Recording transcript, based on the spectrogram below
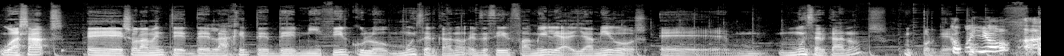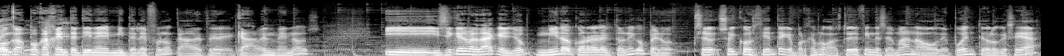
WhatsApps eh, solamente de la gente de mi círculo muy cercano, es decir, familia y amigos eh, muy cercanos, porque como yo, poca, gente tiene mi teléfono, cada vez, cada vez menos. Y, sí que es verdad que yo miro el correo electrónico, pero soy consciente que, por ejemplo, cuando estoy de fin de semana o de puente o lo que sea,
